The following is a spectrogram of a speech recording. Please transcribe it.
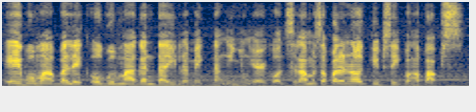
eh bumabalik o gumaganda yung lamig ng inyong aircon. Salamat sa panonood. Keep safe mga paps.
